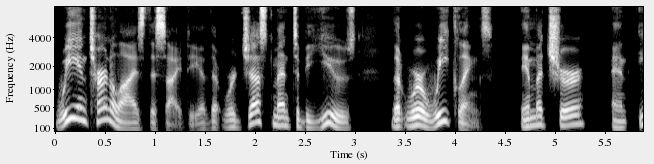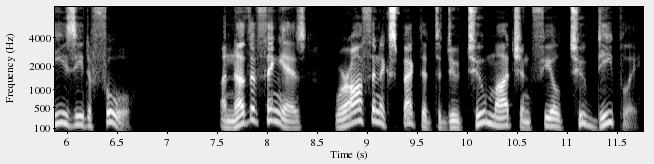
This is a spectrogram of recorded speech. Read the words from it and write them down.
We internalize this idea that we're just meant to be used, that we're weaklings, immature, and easy to fool. Another thing is, we're often expected to do too much and feel too deeply.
